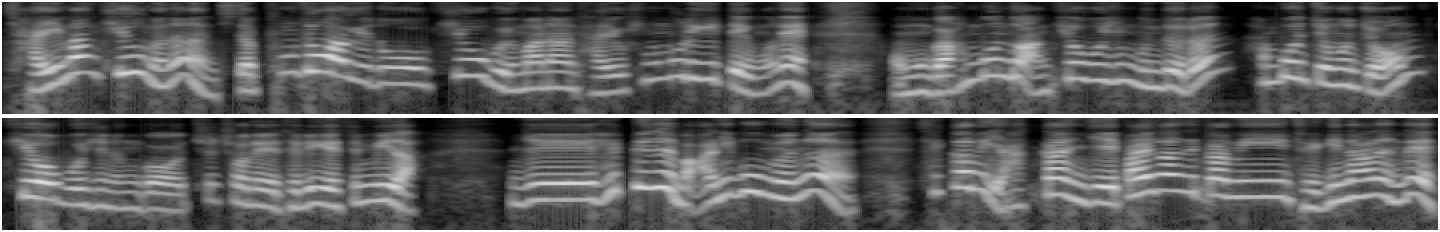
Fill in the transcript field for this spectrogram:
잘만 키우면은 진짜 풍성하게도 키워볼 만한 다육식물이기 때문에 어, 뭔가 한 번도 안 키워보신 분들은 한 번쯤은 좀 키워보시는 거 추천해 드리겠습니다. 이제 햇빛을 많이 보면은 색감이 약간 이제 빨간 색감이 되기는 하는데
